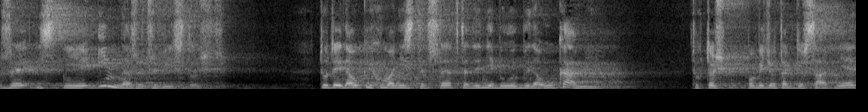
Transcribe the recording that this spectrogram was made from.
że istnieje inna rzeczywistość. Tutaj nauki humanistyczne wtedy nie byłyby naukami. To ktoś powiedział tak dosadnie,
